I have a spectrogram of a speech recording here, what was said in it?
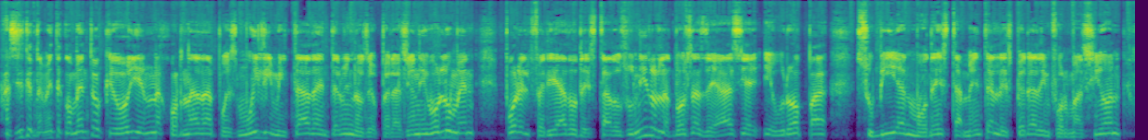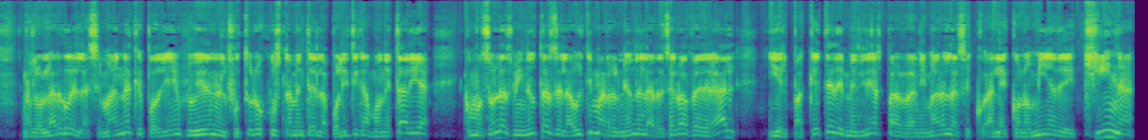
Así que también te comento que hoy en una jornada pues muy limitada en términos de operación y volumen por el feriado de Estados Unidos, las bolsas de Asia y Europa subían modestamente a la espera de información a lo largo de la semana que podría influir en el futuro justamente de la política monetaria, como son las minutas de la última reunión de la Reserva Federal y el paquete de medidas para reanimar a la, a la economía de China,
